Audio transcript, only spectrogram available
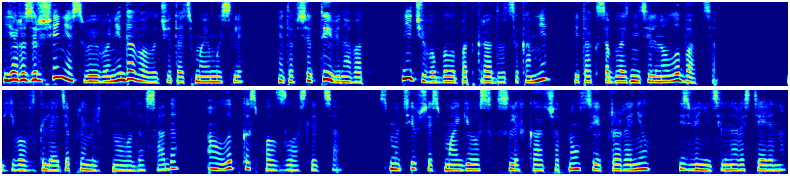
я разрешения своего не давала читать мои мысли. Это все ты виноват. Нечего было подкрадываться ко мне и так соблазнительно улыбаться». В его взгляде промелькнула досада, а улыбка сползла с лица. Смутившись, Магиос слегка отшатнулся и проронил, извинительно растерянно.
